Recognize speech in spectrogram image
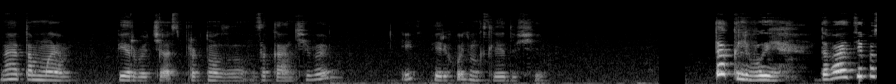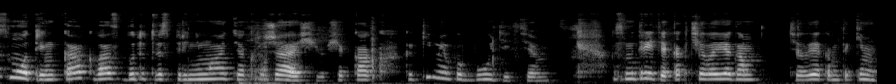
На этом мы первую часть прогноза заканчиваем и переходим к следующей. Так, львы, давайте посмотрим, как вас будут воспринимать окружающие, вообще как, какими вы будете. Ну, смотрите, как человеком, человеком таким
